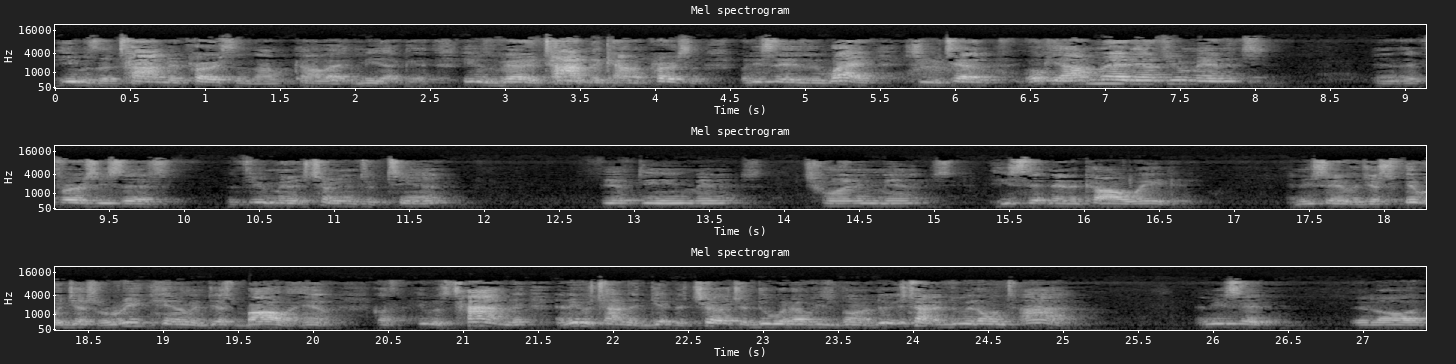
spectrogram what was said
he was a timely person. I'm kind of like me, I guess. He was a very timely kind of person. But he said his wife, she would tell him, "Okay, I'm ready in a few minutes." And at first he says, a few minutes turn into 10, 15 minutes, 20 minutes. He's sitting in the car waiting. And he said it would just it would just wreak him and just bother him because he was timely and he was trying to get the church and do whatever he's going to do. He's trying to do it on time. And he said, the Lord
